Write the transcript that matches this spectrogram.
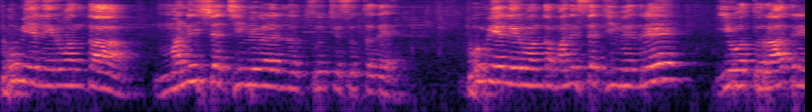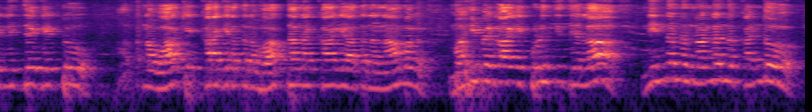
ಭೂಮಿಯಲ್ಲಿರುವಂತ ಮನುಷ್ಯ ಜೀವಿಗಳನ್ನು ಸೂಚಿಸುತ್ತದೆ. ಭೂಮಿಯಲ್ಲಿರುವಂಥ ಮನುಷ್ಯ ಜೀವಿ ಅಂದ್ರೆ ಇವತ್ತು ರಾತ್ರಿ ನಿದ್ದೆಗೆಟ್ಟು ಆತನ ವಾಕ್ಯಕ್ಕಾಗಿ ಆತನ ವಾಗ್ದಾನಕ್ಕಾಗಿ ಆತನ ನಾಮ ಮಹಿಮೆಗಾಗಿ ಕುಳಿತಿದ್ದೆಯಲ್ಲ ನಿನ್ನನ್ನು ನನ್ನನ್ನು ಕಂಡು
